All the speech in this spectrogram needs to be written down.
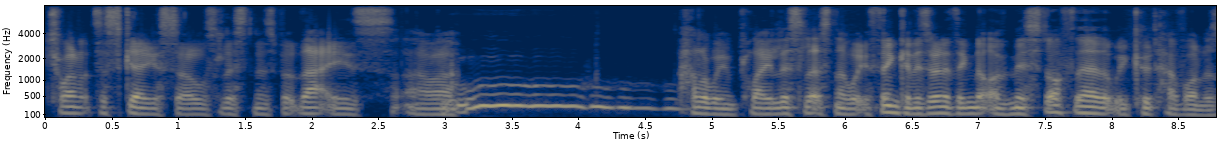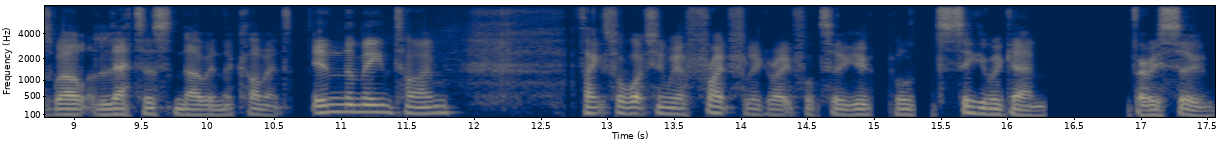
Try not to scare yourselves, listeners, but that is our Halloween playlist. Let us know what you think. And is there anything that I've missed off there that we could have on as well? Let us know in the comments. In the meantime, thanks for watching. We are frightfully grateful to you. We'll see you again very soon.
